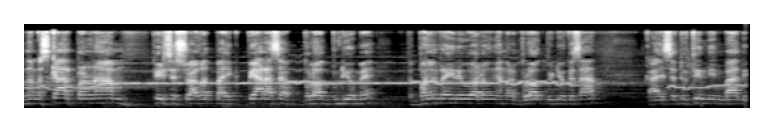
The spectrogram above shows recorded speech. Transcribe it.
तो नमस्कार, प्रणाम, फिर से स्वागत बा एक प्यारा सा ब्लॉग वीडियो में। तो बन रही रहुआ लोग हमारे ब्लॉग वीडियो के साथ। काहे से दो तीन दिन बाद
